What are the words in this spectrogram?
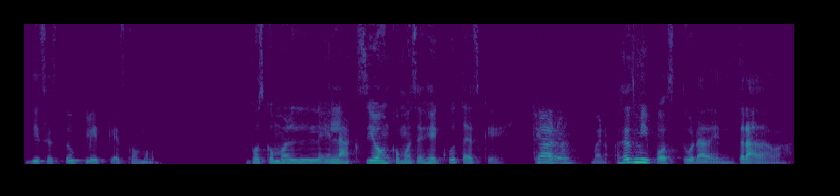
dices tú, Clit, que es como, pues como en la acción, como se ejecuta, es que... Claro. bueno, esa es mi postura de entrada, va.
